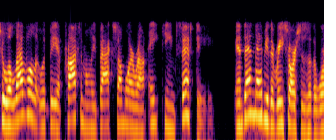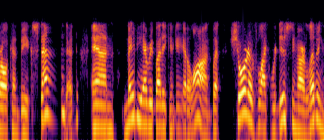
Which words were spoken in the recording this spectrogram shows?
to a level that would be approximately back somewhere around 1850 and then maybe the resources of the world can be extended and maybe everybody can get along but short of like reducing our living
